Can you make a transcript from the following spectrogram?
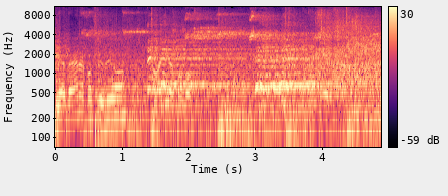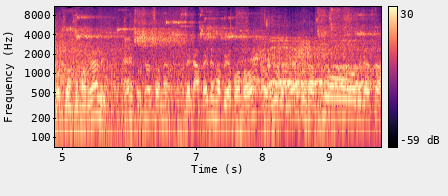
31-22. Αλλαγή από εδώ. Ο Τσότσο θα βγάλει; Ε, το ζώτσο, ναι. 15 θα μπει από εδώ, αλλαγή παιδιά και θα βγει ο 17.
